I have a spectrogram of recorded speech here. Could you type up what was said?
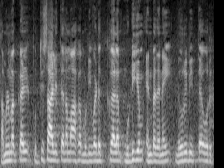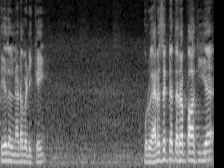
தமிழ் மக்கள் புத்திசாலித்தனமாக முடிவெடுக்க முடியும் என்பதனை நிரூபித்த ஒரு தேர்தல் நடவடிக்கை. ஒரு அரசற்ற தரப்பாகிய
